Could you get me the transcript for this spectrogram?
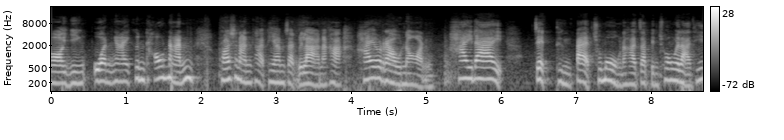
ก็ยิ่งอ้วนง่ายขึ้นเท่านั้น เพราะฉะนั้นค่ะพยายามจัดเวลานะคะ ให้เรานอนให้ได้ 7-8 ชั่วโมงนะคะ จะเป็นช่วงเวลาที่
